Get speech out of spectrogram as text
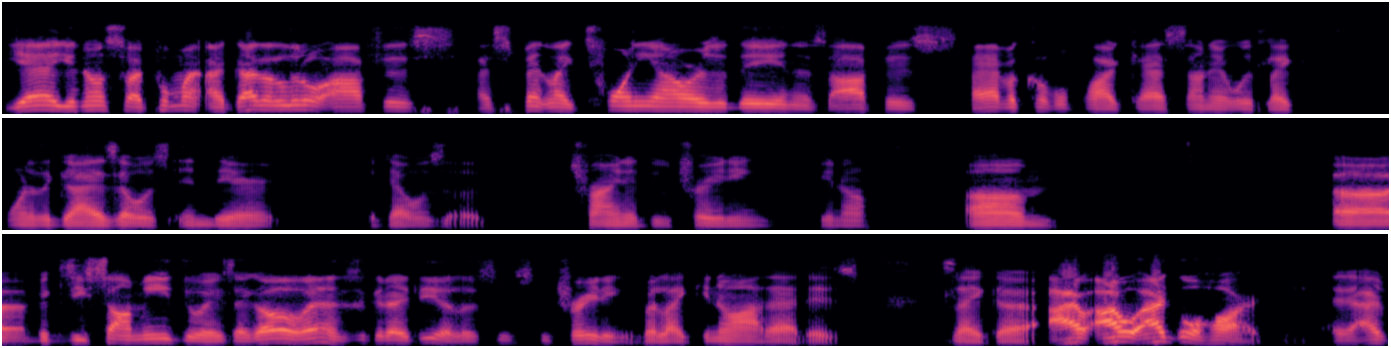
yeah, you know, so I put my I got a little office. I spent like 20 hours a day in this office. I have a couple podcasts on it with like one of the guys that was in there that was uh, trying to do trading, you know. Um uh because he saw me do it. He's like, oh man, this is a good idea. Let's do some trading. But like, you know how that is. It's like uh I I, I go hard. I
